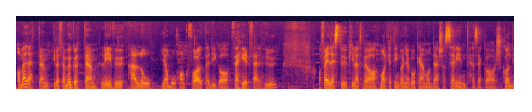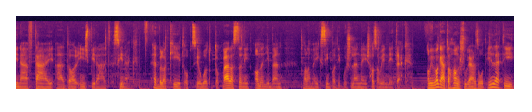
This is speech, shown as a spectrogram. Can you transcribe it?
a mellettem, illetve mögöttem lévő álló jamó hangfal pedig a fehér felhő, a fejlesztők, illetve a marketing anyagok elmondása szerint ezek a skandináv táj által inspirált színek. Ebből a két opcióból tudtok választani, amennyiben valamelyik szimpatikus lenne és hazavinnétek. Ami magát a hangsugárzót illeti,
